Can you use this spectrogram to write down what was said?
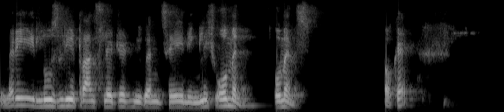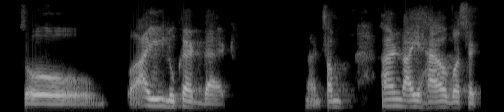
very loosely translated, you can say in English, omen, omens. Okay. So I look at that and some, and I have a set,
